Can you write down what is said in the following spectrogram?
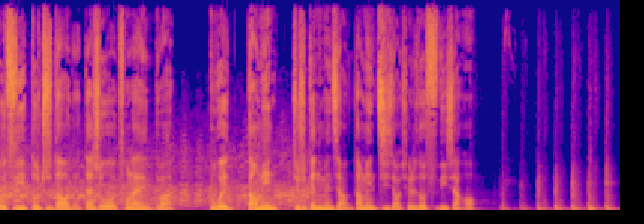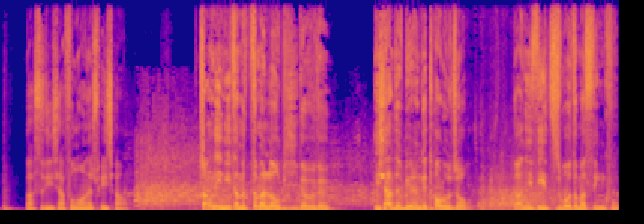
我自己都知道的。但是我从来对吧，不会当面就是跟你们讲，当面计较，其实都私底下哈。把私底下疯狂的捶墙，张丽你怎么这么 low 逼，对不对？一下子被别人给套路走，对吧？你自己直播这么辛苦，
